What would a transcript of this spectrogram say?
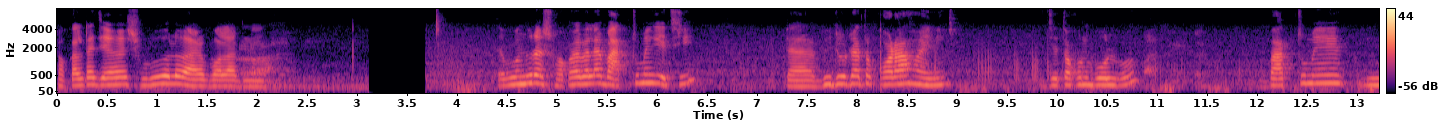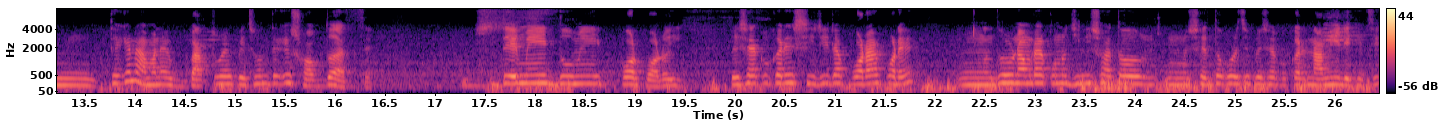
সকালটা যেভাবে শুরু হলো আর বলার নেই। তো বন্ধুরা, সকালবেলায় বাথরুমে গেছি। তা ভিডিওটা তো করা হয়নি, যে তখন বলব। বাথরুমে থেকে না মানে বাথরুমের পেছন থেকে শব্দ আসছে। দেড় মিনিট, দু মিনিট পর পর, ওই প্রেশার কুকারের সিটিটা পড়ার পরে ধরুন আমরা কোনো জিনিস হয়তো সেদ্ধ করেছি প্রেশার কুকারে নামিয়ে রেখেছি।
